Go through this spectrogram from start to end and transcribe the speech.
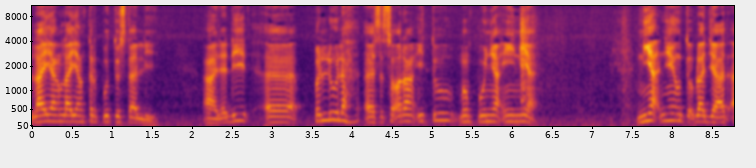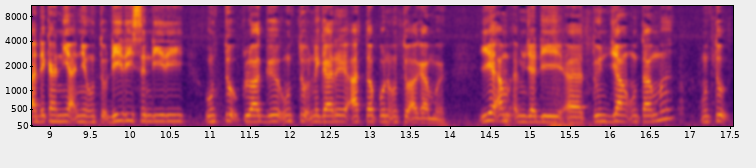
layang-layang terputus tali. Ha, jadi uh, perlulah uh, seseorang itu mempunyai niat. Niatnya untuk belajar, adakah niatnya untuk diri sendiri, untuk keluarga, untuk negara ataupun untuk agama. Ia menjadi uh, tunjang utama untuk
